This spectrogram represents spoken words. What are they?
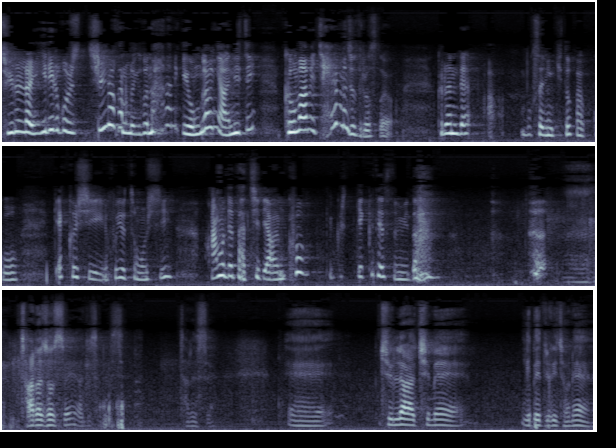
주일날 119를 실려가는 거 이건 하나님께 영광이 아니지? 그 마음이 제일 먼저 들었어요. 그런데 아, 목사님 기도받고 깨끗이 후유증 없이 아무데 다치지 않고 깨끗, 깨끗했습니다. 잘하셨어요. 아주 잘했어요. 잘했어요. 에, 주일날 아침에 예배 드리기 전에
